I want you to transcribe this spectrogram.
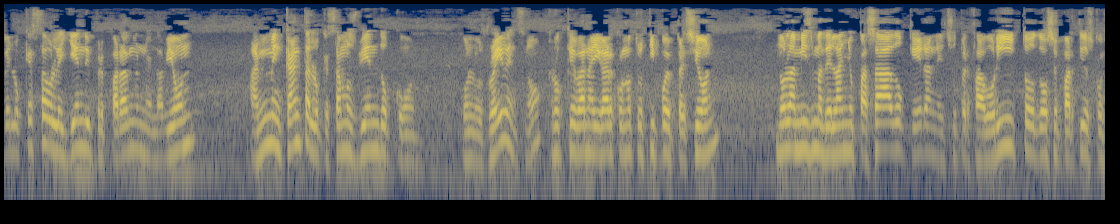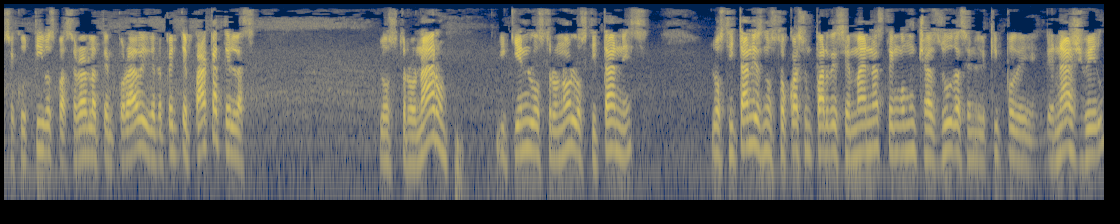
de lo que he estado leyendo y preparando en el avión, a mí me encanta lo que estamos viendo con, con los Ravens, ¿no? Creo que van a llegar con otro tipo de presión no la misma del año pasado, que eran el super favorito, 12 partidos consecutivos para cerrar la temporada y de repente pácatelas. Los tronaron. ¿Y quién los tronó? Los Titanes. Los Titanes nos tocó hace un par de semanas. Tengo muchas dudas en el equipo de, Nashville.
